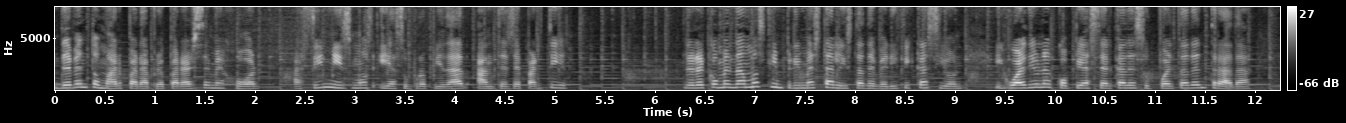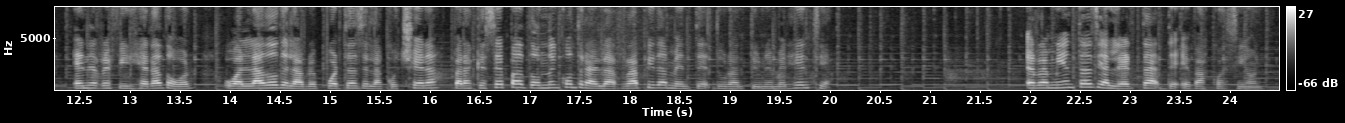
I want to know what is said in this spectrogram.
deben tomar para prepararse mejor a sí mismos y a su propiedad antes de partir. Le recomendamos que imprima esta lista de verificación y guarde una copia cerca de su puerta de entrada, en el refrigerador o al lado del abrepuertas de la cochera para que sepa dónde encontrarla rápidamente durante una emergencia. Herramientas de alerta de evacuación.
